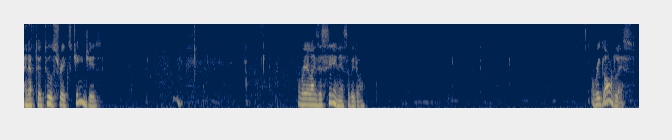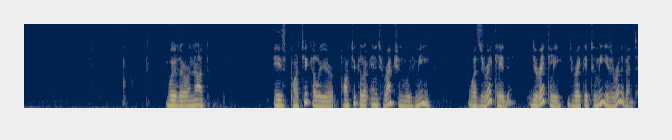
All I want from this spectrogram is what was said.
And after two or three exchanges, realize the silliness of it all. Regardless whether or not his particular particular interaction with me was directly directly directed to me is relevant.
